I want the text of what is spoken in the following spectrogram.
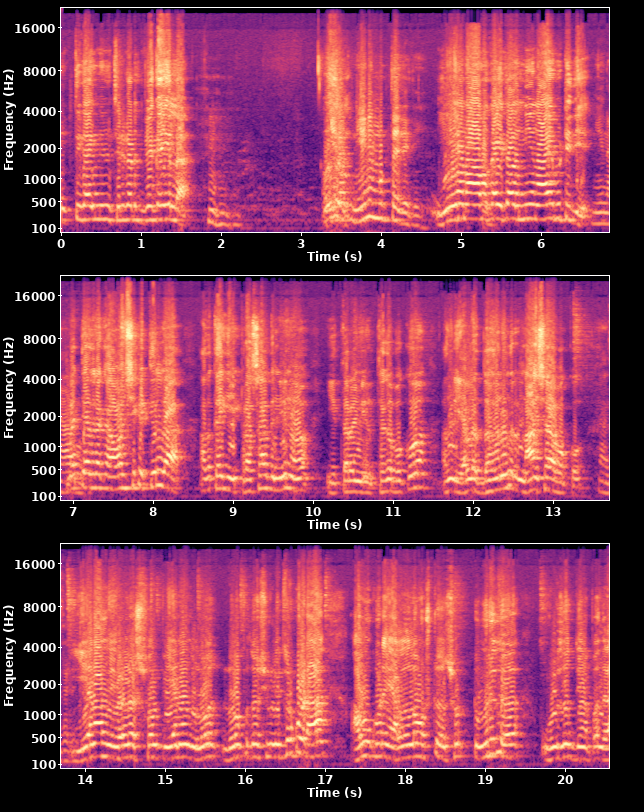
ಮುಕ್ತಿಗಾಗಿ ನೀನು ತಿರುಗಾಡೋದ್ ಬೇಕಾಗಿಲ್ಲ? ನೀನು- ನೀನೇ ಮುಕ್ತ ಏನ ಏನ್ ಆಗ್ಬೇಕಾಯ್ತು ಅದು ನೀನು ಆಗ್ಬಿಟ್ಟಿದಿ. ಮತ್ತೆ ಅದ್ರ ಅವಶ್ಯಕತೆ ಇಲ್ಲ. ಅದಕ್ಕಾಗಿ ಈ ಪ್ರಸಾದ ನೀನು ಈ ತರ ನೀನು ತಗೋಬೇಕು. ಅಂದ್ರೆ ಎಲ್ಲ ದಹನ ಅಂದ್ರೆ ನಾಶ ಆಗ್ಬೇಕು. ಏನಾದ್ರೂ ಎಲ್ಲ ಸ್ವಲ್ಪ ಏನಾದ್ರು ಲೋ ಲೋಪದೋಷಗಳು ಇದ್ರು ಕೂಡ ಅವು ಕೂಡ ಎಲ್ಲವಷ್ಟು ಸುಟ್ಟು ಉರಿದು ಉಳಿದದ್ದೇನಪ್ಪ ಅಂದ್ರ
